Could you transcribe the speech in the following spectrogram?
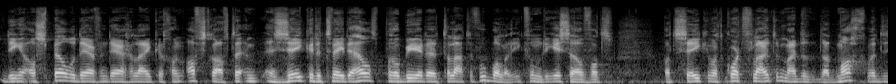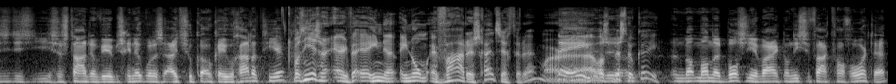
dingen als spelbederf en dergelijke gewoon afstrafte. En, en, zeker de tweede helft probeerde te laten voetballen. Ik vond de eerste helft wat, wat zeker wat kort fluiten, maar dat, dat mag. Want het is in zo'n stadion weer misschien ook wel eens uitzoeken... oké, okay, hoe gaat het hier? Het was niet eens een, een enorm ervaren scheidsrechter, hè? maar nee, hij was best oké. Okay. Een man uit Bosnië waar ik nog niet zo vaak van gehoord heb.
